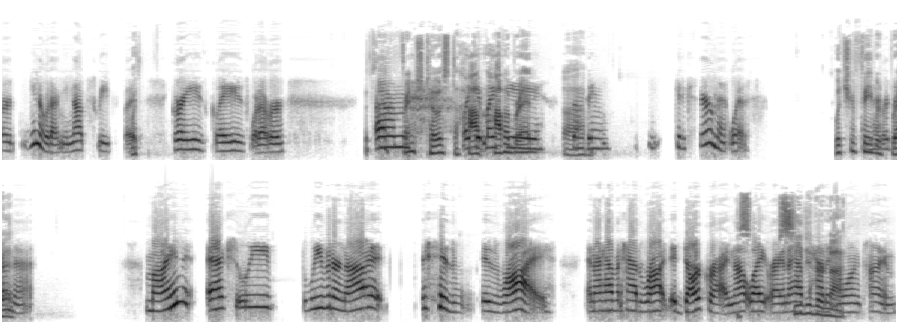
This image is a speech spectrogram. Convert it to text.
or you know what I mean? Not sweep, but graze, glaze, whatever. What's that Um, French toast, like ha- it might be bread? Um, something you could experiment with. What's your I've never favorite bread? done that. Mine, actually, believe it or not, is is rye, and I haven't had rye, eh, dark rye, not light rye, and I haven't had it in a long time.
